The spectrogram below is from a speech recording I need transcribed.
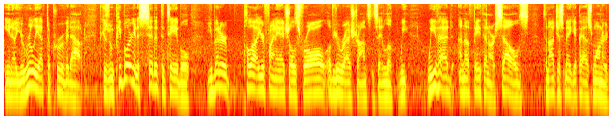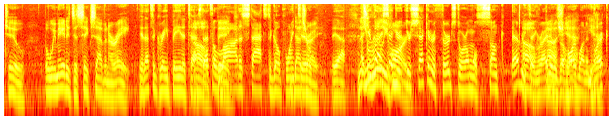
You know, you really have to prove it out. Because when people are going to sit at the table, you better pull out your financials for all of your restaurants and say, look, we, we've had enough faith in ourselves to not just make it past one or two, but we made it to six, seven, or eight. Yeah, that's a great beta test. Oh, that's a big. lot of stats to go point That's to. That's right. Yeah. And it's you guys really said your, your second or third store almost sunk everything, Oh, right? it was a yeah, hard one in yeah. brick.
